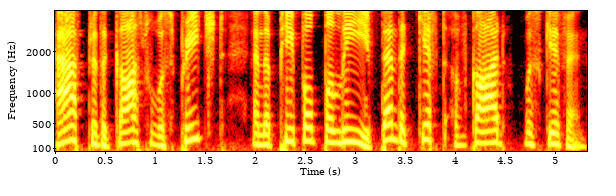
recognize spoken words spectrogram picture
after the gospel was preached and the people believed. Then the gift of God was given.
